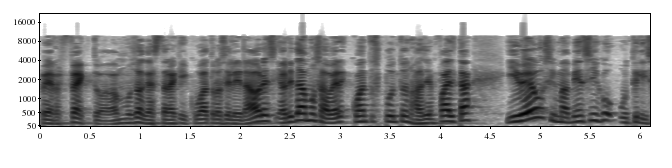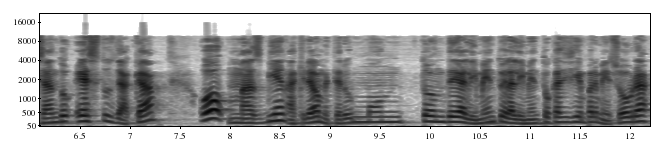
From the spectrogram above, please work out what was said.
Perfecto, vamos a gastar aquí cuatro aceleradores y ahorita vamos a ver cuántos puntos nos hacen falta y veo si más bien sigo utilizando estos de acá o más bien aquí le voy a meter un montón de alimento, el alimento casi siempre me sobra,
